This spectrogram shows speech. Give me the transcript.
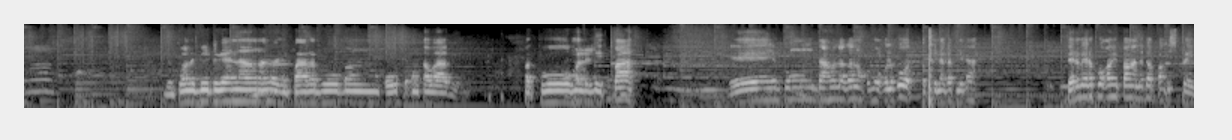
Hmm. Yung po ang nagbibigay ng ano, yung para po bang kuto kong tawagin. Pag po maliliit pa, eh, yung pong dahon na gano'n, kumukulubot pag kinagat nila. Pero meron po kami pang ano daw, pang spray.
